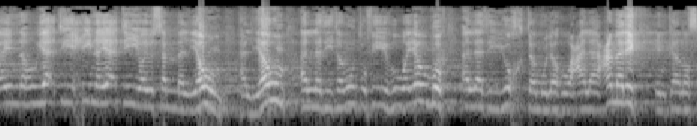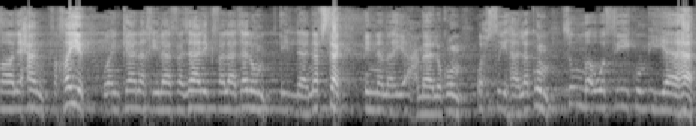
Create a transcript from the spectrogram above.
فإنه يأتي حين يأتي ويسمى اليوم. اليوم الذي تموت فيه هو يومك الذي يختم له على عملك. إن كان صالحا فخير وإن كان خلاف ذلك فلا تلم إلا نفسك. إنما هي أعمالكم أحصيها لكم ثم أوفيكم إياها.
